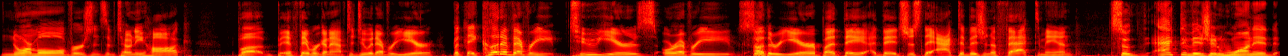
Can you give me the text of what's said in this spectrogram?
normal versions of Tony Hawk, but if they were going to have to do it every year, but they could have every two years or every other year. But they, they it's just the Activision effect, man. so Activision wanted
